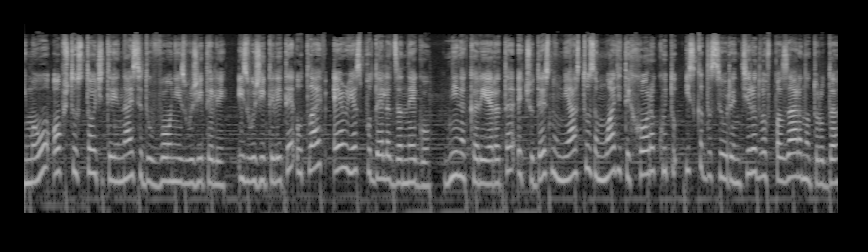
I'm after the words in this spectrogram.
имало общо 114 доволни изложители. Изложителите от Life Area споделят за него. Дни на кариерата е чудесно място за младите хора, които искат да се ориентират в пазара на труда,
